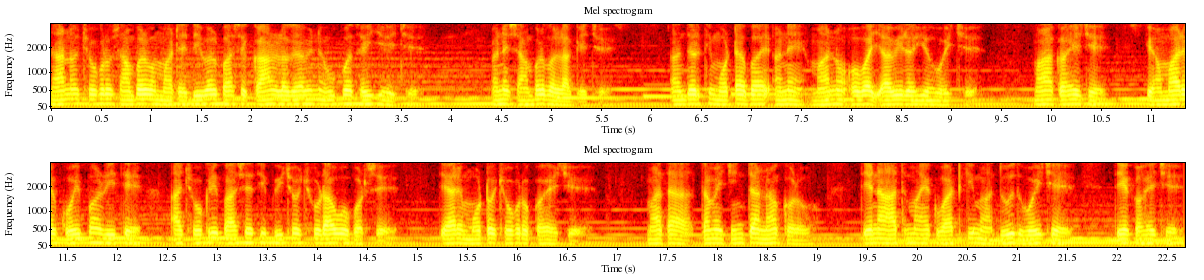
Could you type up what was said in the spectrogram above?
નાનો છોકરો સાંભળવા માટે દિવાલ પાસે કાન લગાવીને ઊભો થઈ જાય છે અને સાંભળવા લાગે છે. અંદરથી મોટા ભાઈ અને માનો અવાજ આવી રહ્યો હોય છે. મા કહે છે કે અમારે કોઈ પણ રીતે આ છોકરી પાસેથી પીછો છોડાવવો પડશે, ત્યારે મોટો છોકરો કહે છે, માતા, તમે ચિંતા ન કરો. તેના હાથમાં એક વાટકીમાં દૂધ હોય છે. તે કહે છે,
